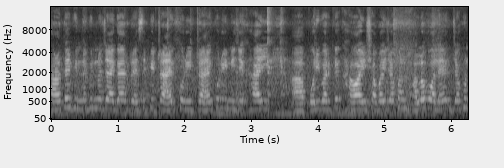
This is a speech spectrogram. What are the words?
ভারতের ভিন্ন ভিন্ন জায়গার রেসিপি ট্রাই করি ট্রাই করি, নিজে খাই পরিবারকে খাওয়াই, সবাই যখন ভালো বলে, যখন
